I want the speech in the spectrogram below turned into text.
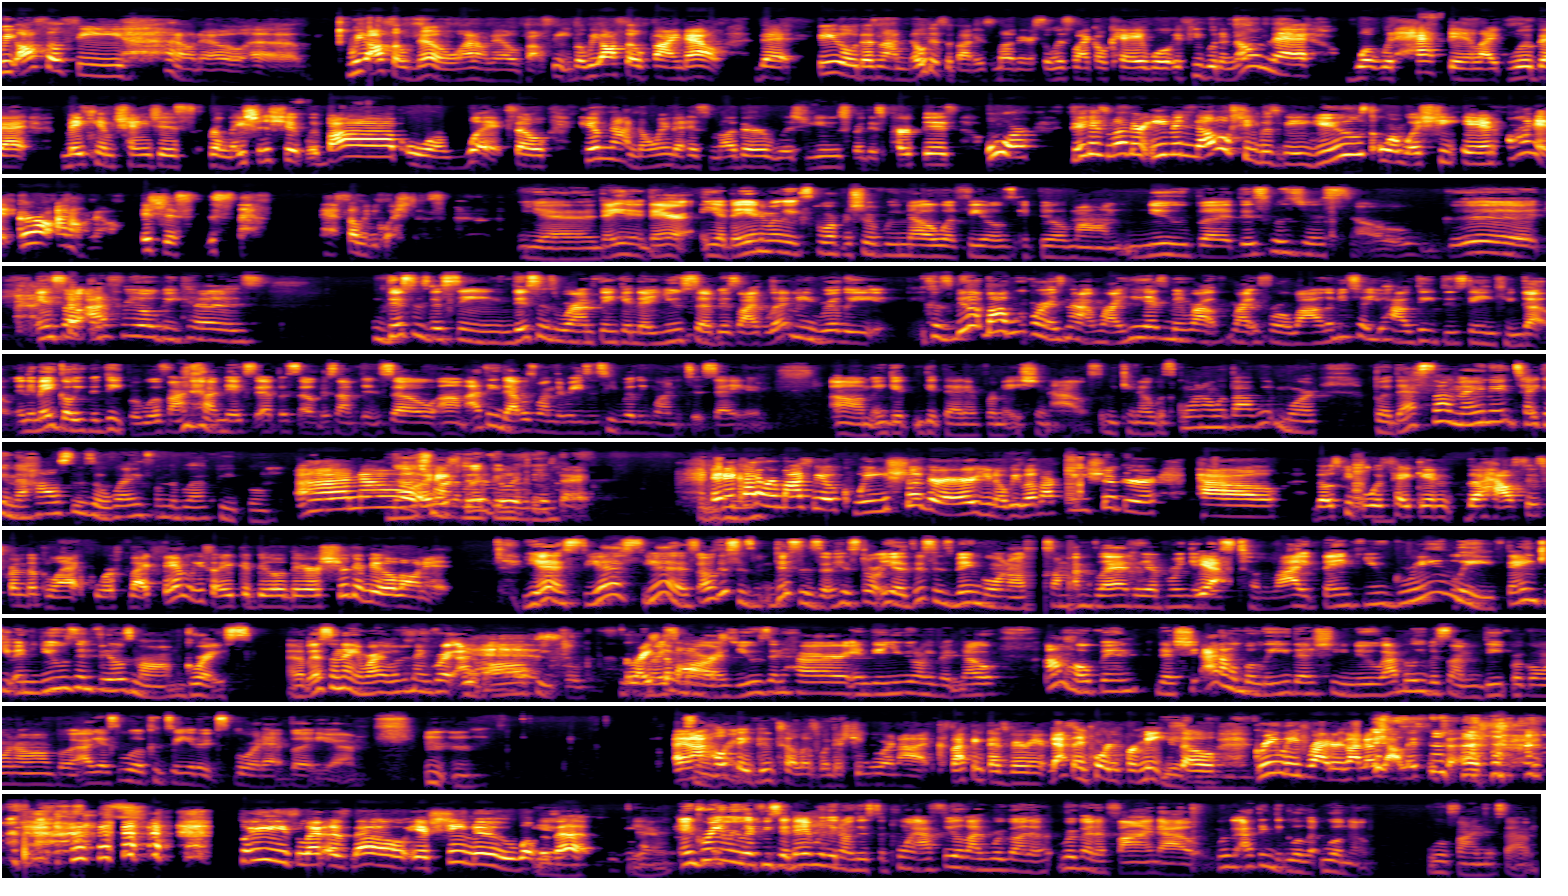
we also see, I don't know, uh, we also know, I don't know about see, but we also find out that Phil does not know this about his mother. So it's like, okay, well, if he would have known that, what would happen? Like, would that make him change his relationship with Bob or what? So him not knowing that his mother was used for this purpose, or did his mother even know she was being used, or was she in on it? Girl, I don't know. It's just, it's, has so many questions. Yeah, they they're yeah they didn't really explore for sure. If we know what feels if Phil mom knew, but this was just so good, and so I feel because this is the scene. This is where I'm thinking that Yusuf is like, let me really because Bill Bob Whitmore is not right. He hasn't been right, right for a while. Let me tell you how deep this thing can go, and it may go even deeper. We'll find out next episode or something. So um, I think that was one of the reasons he really wanted to say it um, and get get that information out so we can know what's going on with Bob Whitmore. But that's something, ain't it? Taking the houses away from the black people. I know. Not and they still do it to. Mm-hmm. And it kind of reminds me of Queen Sugar. You know, we love our Queen Sugar. How those people was taking the houses from the black poor black families so they could build their sugar mill on it. Yes, yes, yes. Oh, this is this is a historic. Yeah, this has been going on. So I'm, I'm glad they are bringing yeah. this to light. Thank you, Greenleaf. Thank you, and using Phil's mom, Grace. That's her name, right? What's her name? Out yes. of all people, Grace, Grace Mars using her, and then you don't even know. I'm hoping that she. I don't believe that she knew. I believe it's something deeper going on, but I guess we'll continue to explore that. But yeah, Mm-mm. And I hope right. they do tell us whether she knew or not, because I think that's very that's important for me. Yeah. So Greenleaf writers, I know y'all listen to us. Please let us know if she knew what was yeah. up. Yeah, and Greenleaf, like you said, they really don't disappoint. I feel like we're gonna we're gonna find out. We're, I think that we'll we'll know. We'll find this out.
